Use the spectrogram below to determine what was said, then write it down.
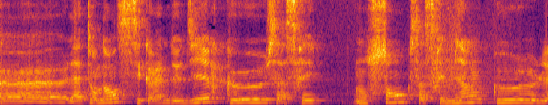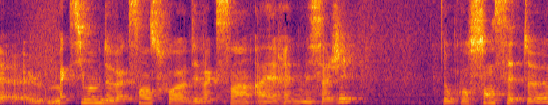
Euh, la tendance, c'est quand même de dire que ça serait on sent que ça serait bien que le maximum de vaccins soient des vaccins ARN messagers. Donc on sent cette, euh,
